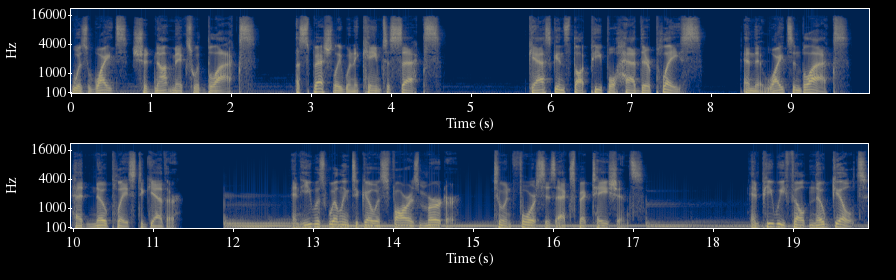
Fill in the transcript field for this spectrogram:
was whites should not mix with blacks, especially when it came to sex. Gaskins thought people had their place and that whites and blacks had no place together. And he was willing to go as far as murder to enforce his expectations and Pee Wee felt no guilt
